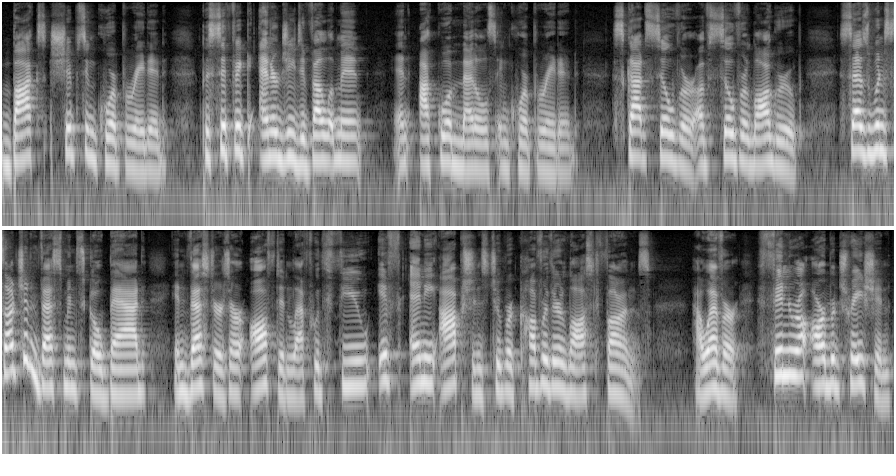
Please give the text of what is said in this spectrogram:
Box Ships Incorporated, Pacific Energy Development, and Aqua Metals Incorporated. Scott Silver of Silver Law Group says when such investments go bad, investors are often left with few, if any, options to recover their lost funds. However, FINRA arbitration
